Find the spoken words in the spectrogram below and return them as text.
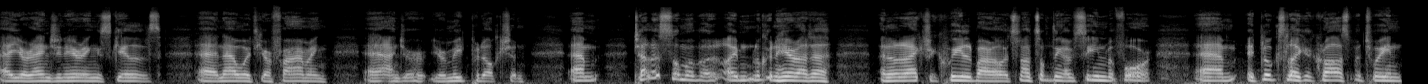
uh, your engineering skills uh, now with your farming uh, and your your meat production. Um, tell us some about. I'm looking here at a an electric wheelbarrow. It's not something I've seen before. Um, it looks like a cross between,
